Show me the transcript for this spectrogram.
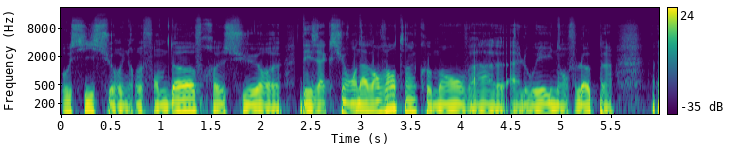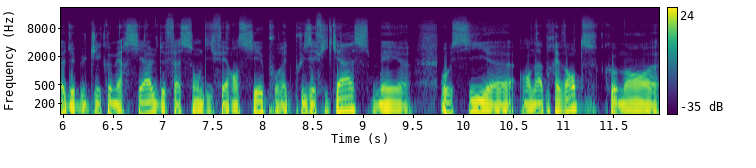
aussi sur une refonte d'offres, sur des actions en avant-vente, hein, comment va allouer une enveloppe de budget commercial de façon différenciée pour être plus efficace, mais euh, aussi euh, en après-vente, comment euh,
